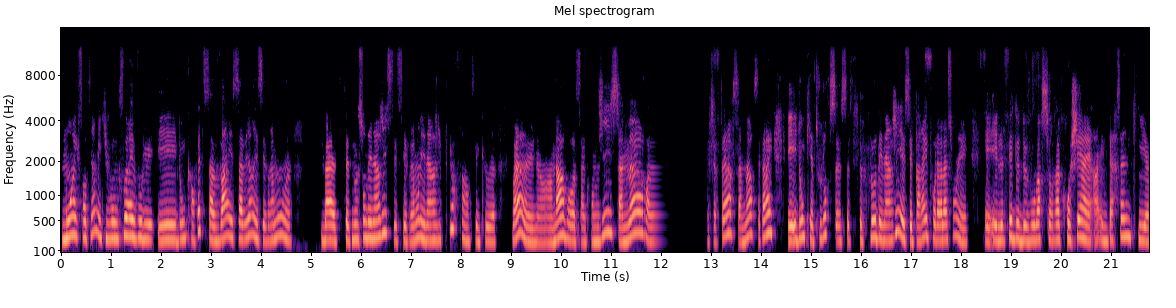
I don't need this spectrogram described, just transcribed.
moins extraordinaires, mais qui vont vous faire évoluer. Et donc, en fait, ça va et ça vient. Et c'est vraiment euh, bah, cette notion d'énergie, c'est vraiment l'énergie pure. Enfin, c'est que, voilà, un arbre, ça grandit, ça meurt. Euh, sur Terre, ça meurt, c'est pareil. Et, donc, il y a toujours ce, ce, flot d'énergie et c'est pareil pour les relations. Et, et, le fait de, de, vouloir se raccrocher à une personne qui, euh,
